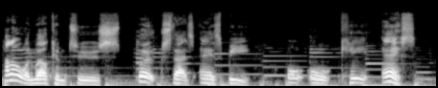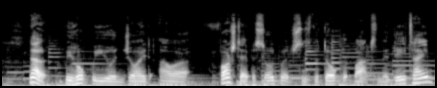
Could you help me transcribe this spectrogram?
Hello and welcome to Spooks. That's S B O O K S. Now, we hope you enjoyed our first episode, which is The Dog That Barks in the Daytime.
